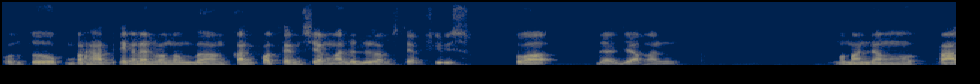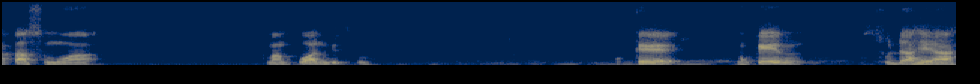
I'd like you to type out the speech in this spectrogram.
untuk memperhatikan dan mengembangkan potensi yang ada dalam setiap siswa dan jangan memandang rata semua kemampuan gitu. Oke, mungkin sudah ya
